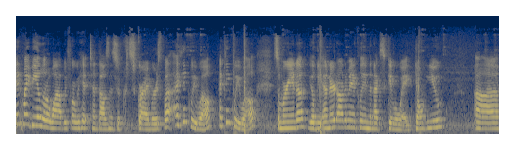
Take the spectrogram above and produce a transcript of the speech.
it might be a little while before we hit 10,000 subscribers, but I think we will. I think we will. So Miranda, you'll be entered automatically in the next giveaway. Don't you uh,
